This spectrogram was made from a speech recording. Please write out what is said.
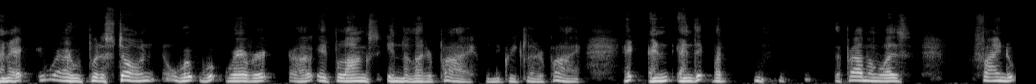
and I, I would put a stone wherever uh, it belongs in the letter pi, in the Greek letter pi, and and the, but the problem was find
